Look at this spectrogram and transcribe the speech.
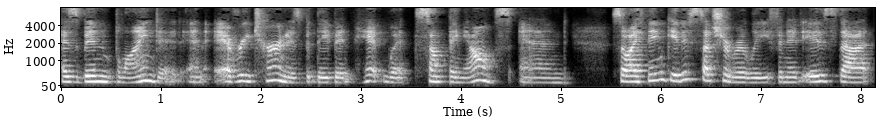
has been blinded and every turn is but they've been hit with something else and so i think it is such a relief and it is that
